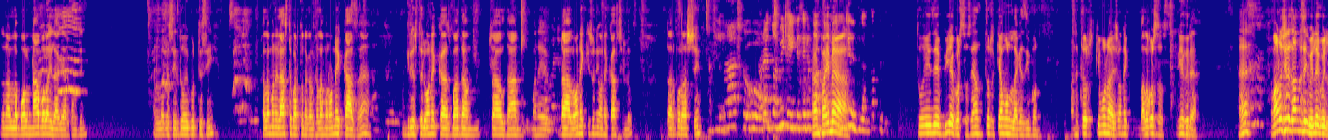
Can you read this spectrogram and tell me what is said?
যেন আল্লাহ বল না বলাই লাগে আর কোনোদিন। আল্লাহর কাছে দোয়া করতেছি। খালা মানে আসতে পারতো না কারণ খালা আমার অনেক কাজ হ্যাঁ? গৃহস্থলী অনেক কাজ বাদাম চাল ধান মানে ডাল অনেক কিছু নিয়ে অনেক কাজ ছিল। তারপর আসছে। হ্যাঁ, ভাইমা। তো এই যে বিয়ে করছস এখন তোর কেমন লাগে জীবন? মানে তোর কি মনে হয় অনেক ভালো করছস বিয়ে করে হ্যাঁ? মানুষেরা জানতে চাই বাই কর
